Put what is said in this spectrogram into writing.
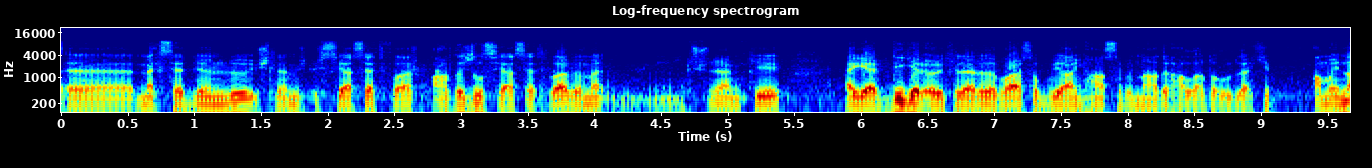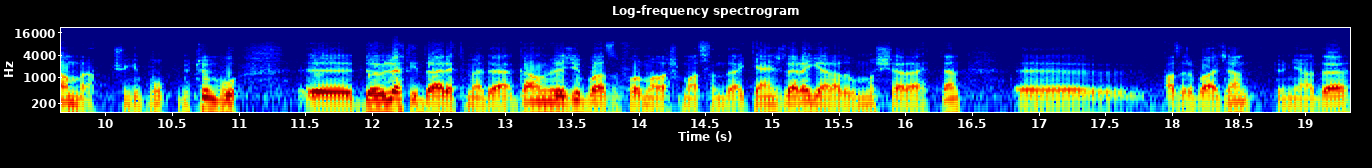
məqsədyönlü işlənmiş bir siyasət var, ardıcıl siyasət var və mən düşünürəm ki, əgər digər ölkələrdə də varsa, bu yalnız hansı bir nadir hallarda ola bilər ki, amma inanmıram. Çünki bu, bütün bu e, dövlət idarə etmədə, qanunverici bazın formalaşmasında, gənclərə yaradılmış şəraitdən e, Azərbaycan dünyada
